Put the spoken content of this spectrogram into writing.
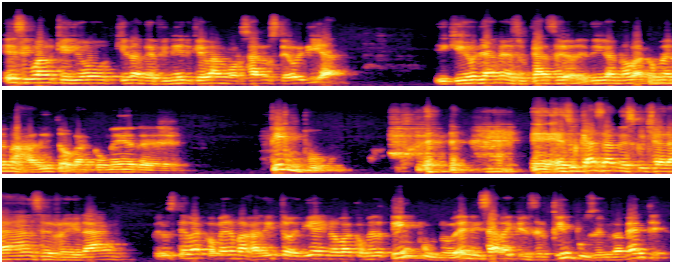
es igual que yo quiera definir qué va a almorzar usted hoy día. Y que yo llame a su casa y diga, no va a comer majadito, va a comer eh, timpu. Eh, en su casa me escucharán, se reirán, pero usted va a comer majadito hoy día y no va a comer timpu, ¿no ve? Ni sabe qué es el timpu seguramente.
